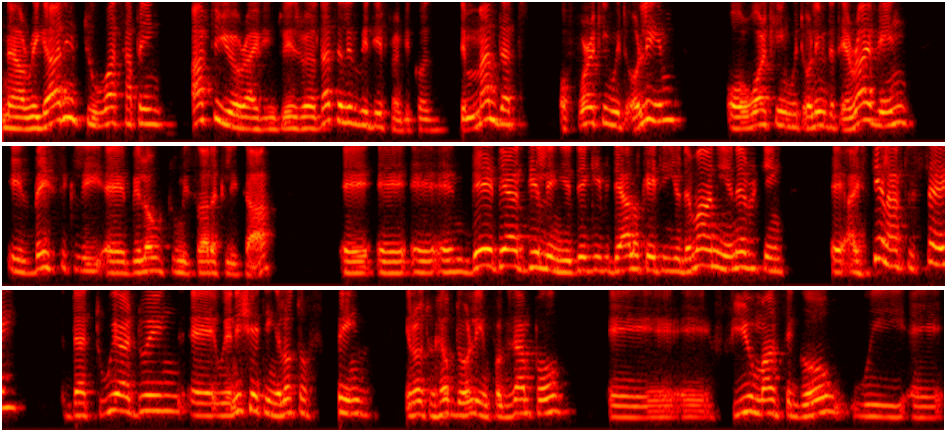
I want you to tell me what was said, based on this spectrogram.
Now, regarding to what's happening after you arriving to Israel, that's a little bit different because the mandate of working with Olim or working with Olim that arriving is basically uh, belong to Misrad Klita. Uh, uh, and they, they are dealing, they give, they're allocating you the money and everything. I still have to say that we are doing, we're initiating a lot of things in order to help the Olim. For example, a, few months ago, we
